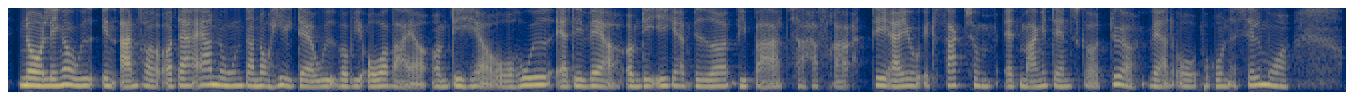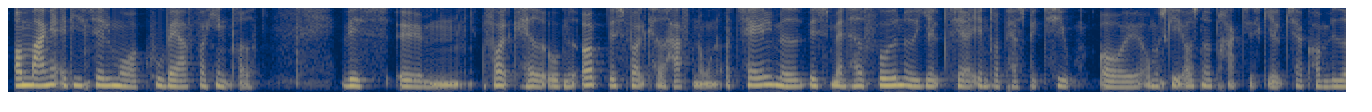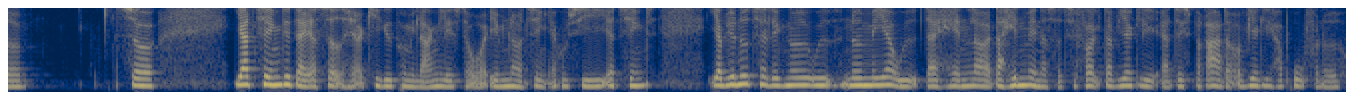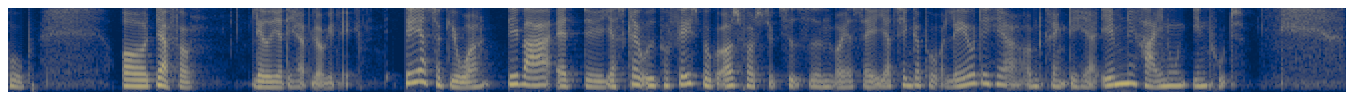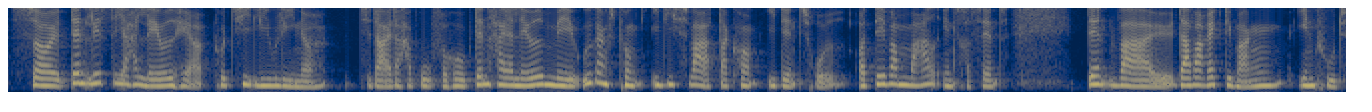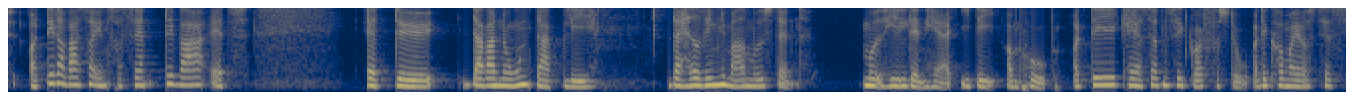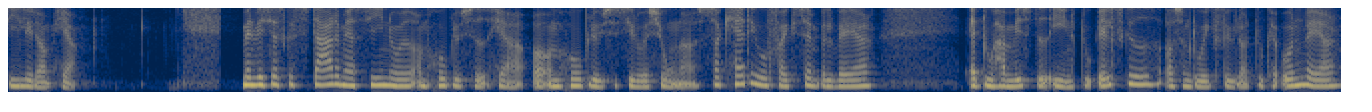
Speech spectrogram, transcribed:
når længere ud end andre, og der er nogen, der når helt derud, hvor vi overvejer, om det her overhovedet er det værd, om det ikke er bedre, vi bare tager herfra. Det er jo et faktum, at mange danskere dør hvert år på grund af selvmord, Og mange af de selvmord kunne være forhindret, hvis øhm, folk havde åbnet op, hvis folk havde haft nogen at tale med, hvis man havde fået noget hjælp til at ændre perspektiv, og, øh, og måske også noget praktisk hjælp til at komme videre. Så jeg tænkte, da jeg sad her og kiggede på min lange liste over emner og ting, jeg kunne sige, jeg tænkte, jeg bliver nødt til at lægge noget ud, noget mere ud, der handler, der henvender sig til folk, der virkelig er desperate og virkelig har brug for noget håb. Og derfor lavede jeg det her blogindlæg. Det jeg så gjorde, det var, at øh, jeg skrev ud på Facebook, også for et stykke tid siden, hvor jeg sagde, jeg tænker på at lave det her omkring det her emne. Har I nogen input? Så øh, den liste, jeg har lavet her på 10 livliner til dig, der har brug for håb, den har jeg lavet med udgangspunkt i de svar, der kom i den tråd. Og det var meget interessant. Den var, øh, der var rigtig mange input, og det, der var så interessant, det var, at, at øh, der var nogen, der blev, der havde rimelig meget modstand mod hele den her idé om håb. Og det kan jeg sådan set godt forstå, og det kommer jeg også til at sige lidt om her. Men hvis jeg skal starte med at sige noget om håbløshed her, og om håbløse situationer, så kan det jo for eksempel være, at du har mistet en, du elskede, og som du ikke føler, du kan undvære.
